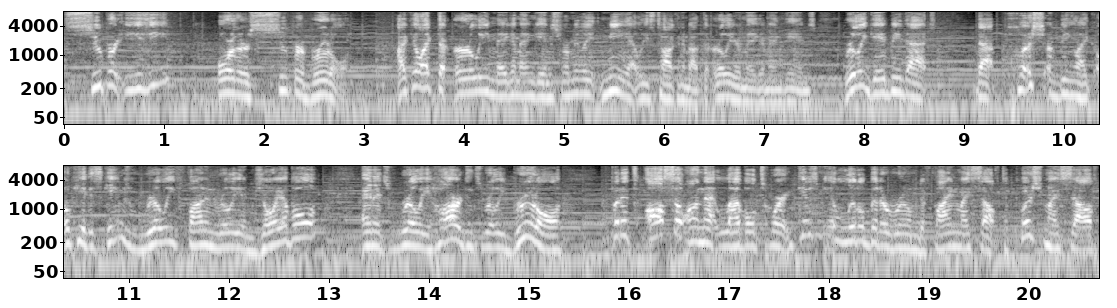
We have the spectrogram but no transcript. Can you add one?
super easy or they're super brutal. I feel like the early Mega Man games, for me, me at least talking about the earlier Mega Man games, really gave me that that push of being like, okay, this game's really fun and really enjoyable, and it's really hard and it's really brutal, but it's also on that level to where it gives me a little bit of room to find myself, to push myself,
